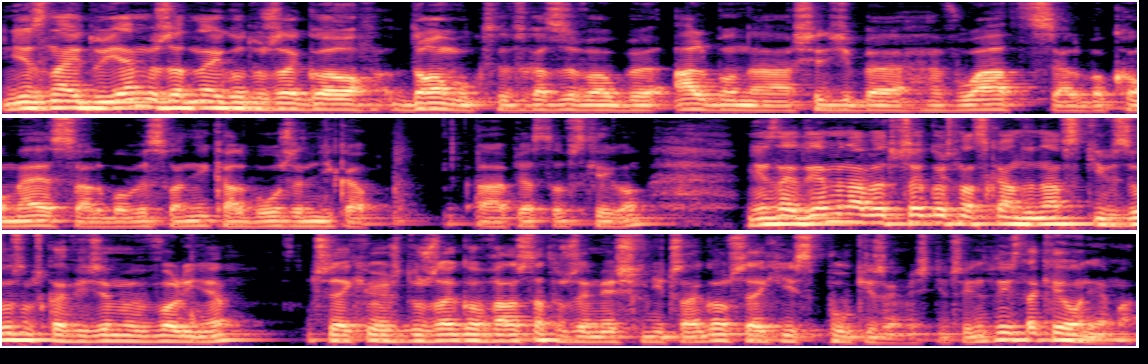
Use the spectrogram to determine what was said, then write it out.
Nie znajdujemy żadnego dużego domu, który wskazywałby albo na siedzibę władcy, albo komesa, albo wysłannika, albo urzędnika piastowskiego. Nie znajdujemy nawet czegoś na skandynawski wzór, na przykład widzimy w Wolinie, czy jakiegoś dużego warsztatu rzemieślniczego, czy jakiejś spółki rzemieślniczej. Nic takiego nie ma.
